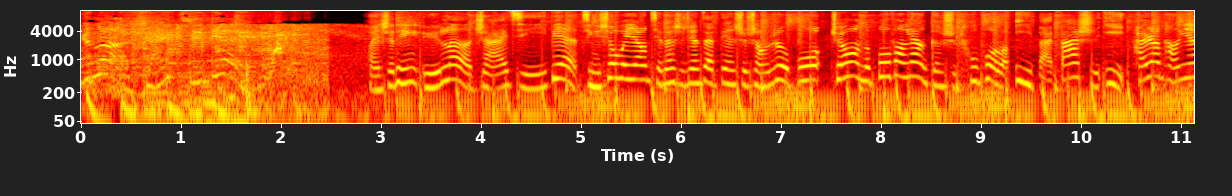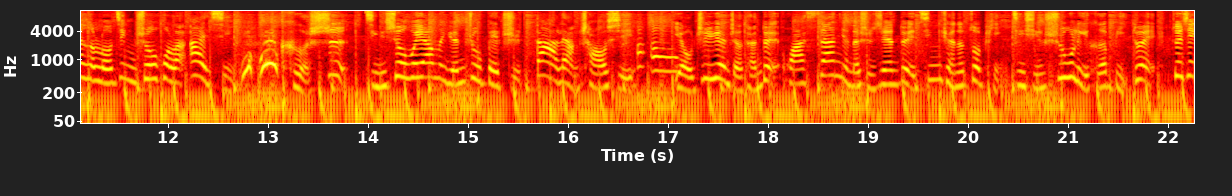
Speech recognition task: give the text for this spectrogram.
娱乐宅急便，欢迎收听娱乐宅急便。《锦绣未央》前段时间在电视上热播，全网的播放量更是突破了一百八十亿，还让唐嫣和竟收获了爱情。可是，《锦绣未央》的原著被指大量抄袭，有志愿者团队花三年的时间对侵权的作品进行梳理和比对。最近，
